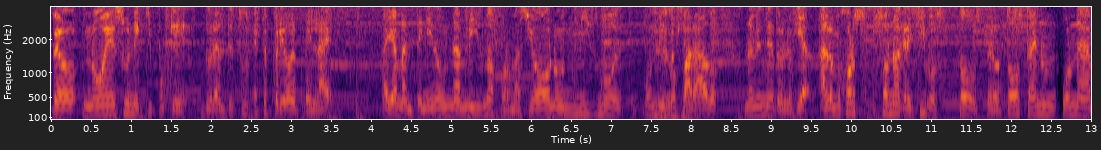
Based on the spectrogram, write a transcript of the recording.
Pero no es un equipo que durante esto- este periodo de Peláez haya mantenido una misma formación, un mismo, un mismo Ideología. parado, una misma ideología. A lo mejor son agresivos todos, pero todos traen un- una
